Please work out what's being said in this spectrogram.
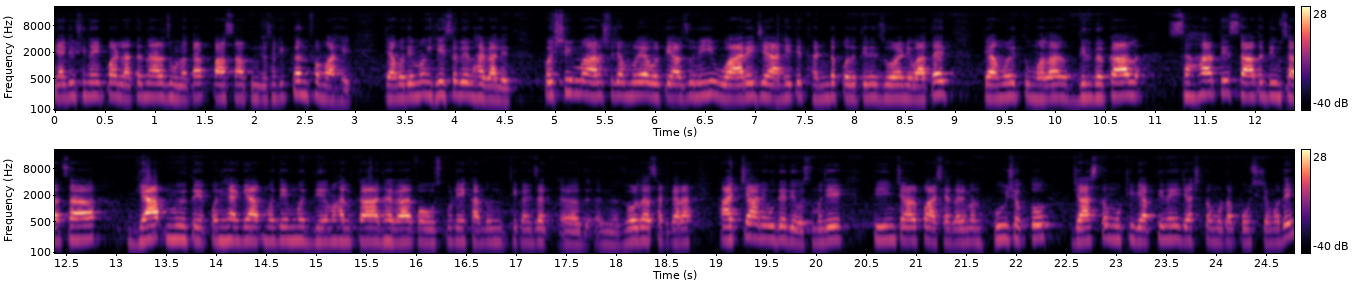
त्या दिवशी नाही पडला तर नाराज होऊ नका. पाच सहा तुमच्यासाठी कन्फर्म आहे. त्यामध्ये मग हे सगळे भाग आलेत. पश्चिम महाराष्ट्राच्या मुळ्यावरती अजूनही वारे जे आहे ते थंड पद्धतीने जोराने वाहत आहेत. त्यामुळे तुम्हाला दीर्घकाल सहा ते सात दिवसाचा गॅप मिळतोय पण ह्या गॅपमध्ये मध्यम हलका ढगाळ पाऊस कुठे एखाद ठिकाणी जोरदार सटकारा आजच्या आणि उद्या दिवस. म्हणजे तीन चार पाच या दरम्यान होऊ शकतो. जास्त मोठी व्याप्ती नाही जास्त मोठा पाऊस याच्यामध्ये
